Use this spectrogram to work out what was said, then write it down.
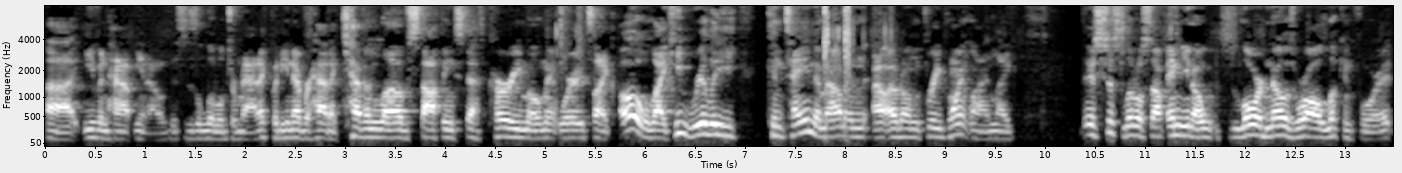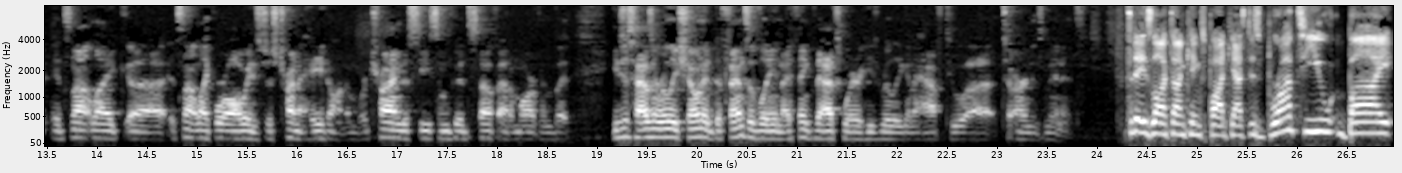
Uh, even have you know this is a little dramatic, but he never had a Kevin Love stopping Steph Curry moment where it's like, oh, like he really contained him out in out on the three point line. Like it's just little stuff, and you know, Lord knows we're all looking for it. It's not like uh, it's not like we're always just trying to hate on him. We're trying to see some good stuff out of Marvin, but he just hasn't really shown it defensively, and I think that's where he's really going to have to uh, to earn his minutes. Today's Locked On Kings podcast is brought to you by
